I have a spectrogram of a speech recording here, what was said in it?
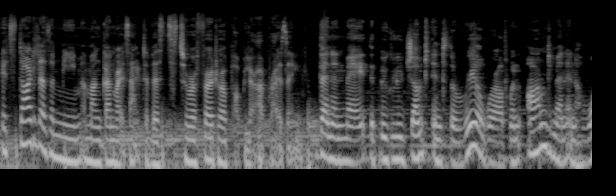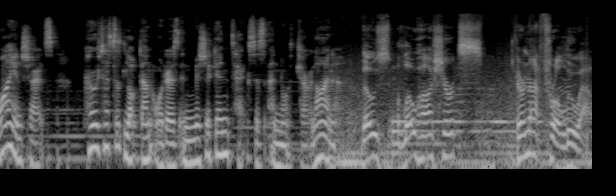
It started as a meme among gun rights activists to refer to a popular uprising. Then in May, the Boogaloo jumped into the real world when armed men in Hawaiian shirts protested lockdown orders in Michigan, Texas, and North Carolina. Those Aloha shirts, they're not for a luau.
